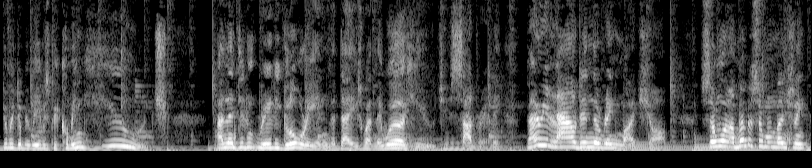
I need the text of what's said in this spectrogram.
WWE was becoming huge and then didn't really glory in the days when they were huge. It's sad, really. Very loud in the ring, Mike Sharpe. Someone, I remember someone mentioning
